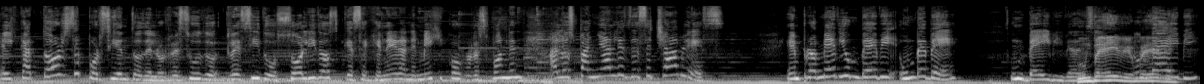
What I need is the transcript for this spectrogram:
el 14% de los residu- residuos sólidos que se generan en México corresponden a los pañales desechables. En promedio, un bebé, un baby, a Un baby, un baby.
